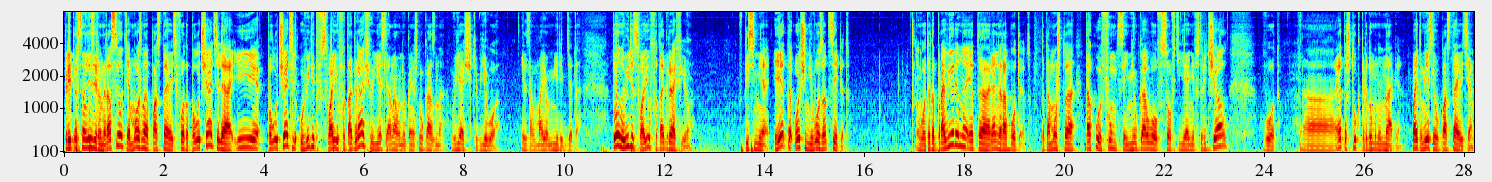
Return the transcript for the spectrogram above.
при персонализированной рассылке можно поставить фото получателя, и получатель увидит в свою фотографию, если она у него, конечно, указана в ящике в его, или там в моем мире где-то, то он увидит свою фотографию в письме, и это очень его зацепит. Вот это проверено, это реально работает, потому что такой функции ни у кого в софте я не встречал. Вот. А, эта штука придумана нами. Поэтому если вы поставите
